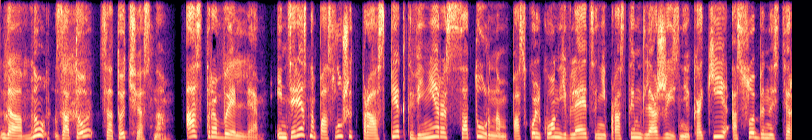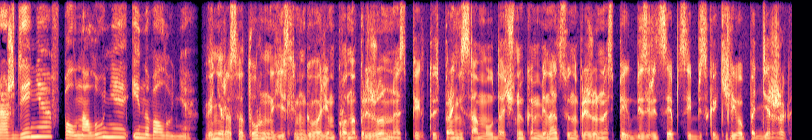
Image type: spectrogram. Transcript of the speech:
Да, ну, зато, зато честно. Астровелле. Интересно послушать про аспект Венеры с Сатурном, поскольку он является непростым для жизни. Какие особенности рождения в полнолуние и новолуние? Венера-Сатурн, если мы говорим про напряженный аспект, то есть про не самую удачную комбинацию, напряженный аспект без рецепции, без каких-либо поддержек,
